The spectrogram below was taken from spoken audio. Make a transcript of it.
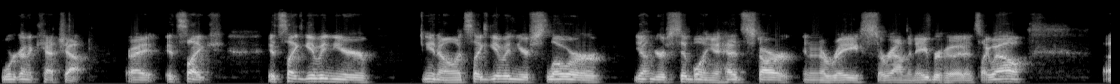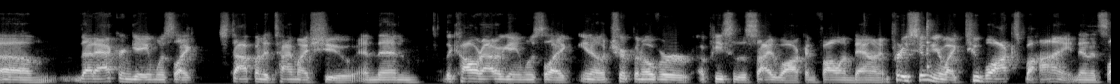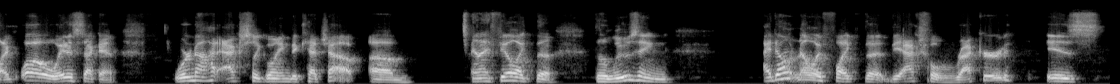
we're going to catch up, right? It's like, it's like giving your, you know, it's like giving your slower, younger sibling a head start in a race around the neighborhood. It's like, well, um, that Akron game was like stopping to tie my shoe, and then the Colorado game was like, you know, tripping over a piece of the sidewalk and falling down. And pretty soon you're like two blocks behind. And it's like, whoa, wait a second. We're not actually going to catch up. Um, and I feel like the the losing, I don't know if like the the actual record is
